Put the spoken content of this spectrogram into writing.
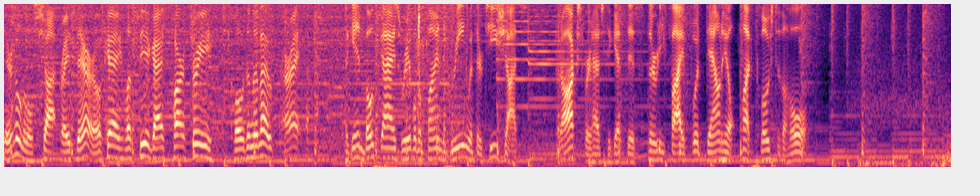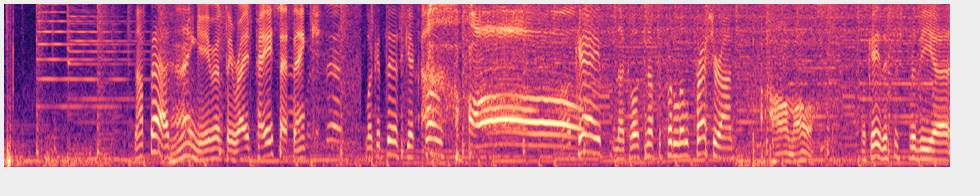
there's a little shot right there. Okay, let's see you guys. Par three, closing it out. All right. Again, both guys were able to find the green with their tee shots, but Oxford has to get this 35 foot downhill putt close to the hole. Not bad. I gave it the right pace, I think. Look at this, get close. Oh. Okay, not close enough to put a little pressure on. Almost. Okay, this is for the uh,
